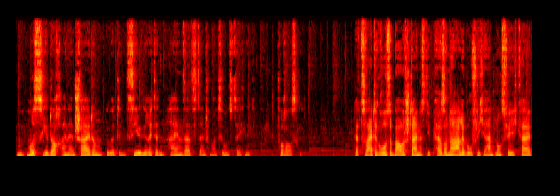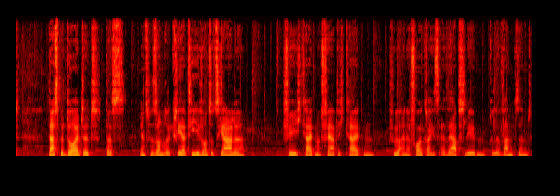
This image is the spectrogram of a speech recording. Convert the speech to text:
muss jedoch eine Entscheidung über den zielgerichteten Einsatz der Informationstechnik vorausgehen. Der zweite große Baustein ist die personale berufliche Handlungsfähigkeit. Das bedeutet, dass insbesondere kreative und soziale Fähigkeiten und Fertigkeiten für ein erfolgreiches Erwerbsleben relevant sind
